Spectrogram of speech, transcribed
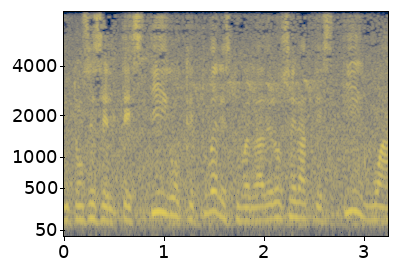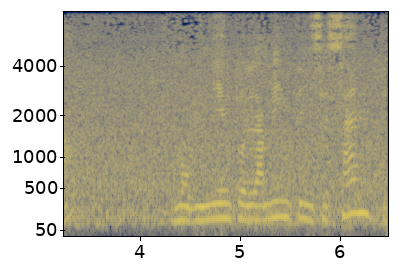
Entonces el testigo que tú eres, tu verdadero ser, atestigua movimiento en la mente incesante.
